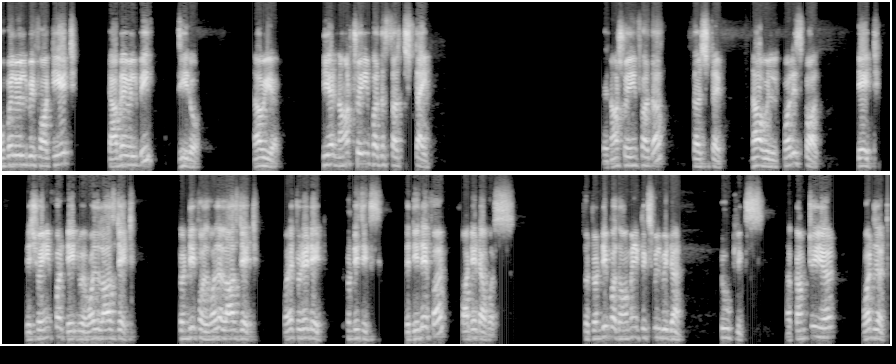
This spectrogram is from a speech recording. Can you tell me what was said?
Mobile will be 48. Tablet will be 0. Now here. we are not showing for the search type. They're not showing for the search type. Now we'll call is call. Date. They're showing for date. What is the last date? 24. What is the last date? What is today date? 26. The delay for 48 hours. So 24. How many clicks will be done? Two clicks. Now come to here. What is that?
